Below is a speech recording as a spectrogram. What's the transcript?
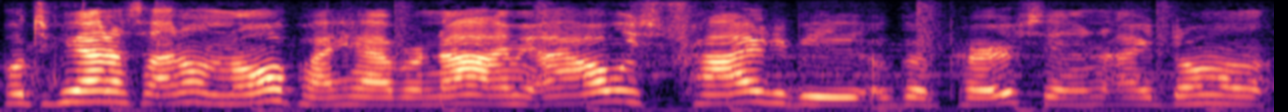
Well, to be honest, I don't know if I have or not. I mean, I always try to be a good person. I don't.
